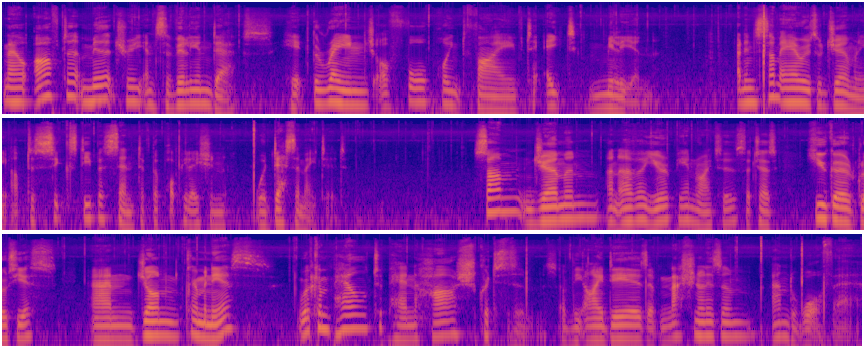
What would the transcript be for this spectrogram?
Now, after military and civilian deaths hit the range of 4.5 to 8 million, and in some areas of Germany up to 60% of the population were decimated. Some German and other European writers, such as Hugo Grotius and John Comenius, were compelled to pen harsh criticisms of the ideas of nationalism and warfare.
